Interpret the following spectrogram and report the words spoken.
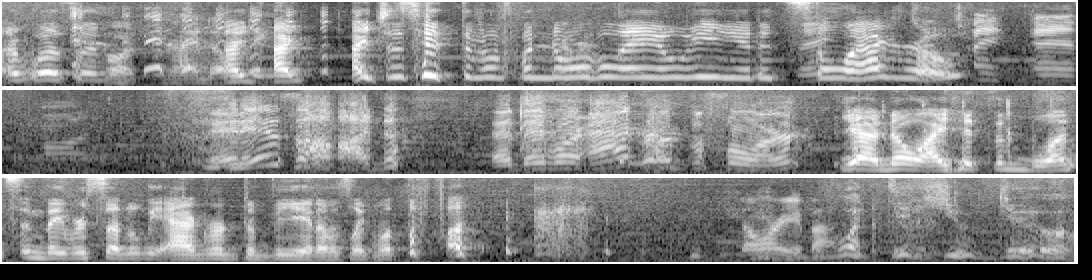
I wasn't. Oh, I I I, I, I just hit them with a normal AoE and it's still aggro. Tank dead on. It is on! And they were aggroed before. Yeah, no, I hit them once and they were suddenly aggroed to me, and I was like, what the fuck? Don't worry about it. What did you do?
